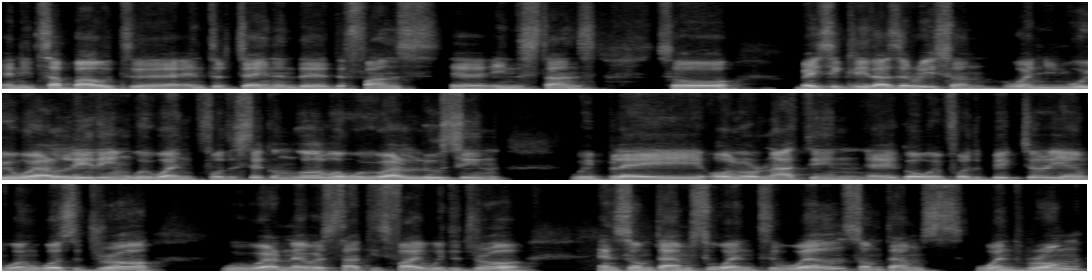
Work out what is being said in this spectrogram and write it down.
and it's about uh, entertaining the the fans uh, in the stands. So basically that's the reason. When we were leading, we went for the second goal. When we were losing, we play all or nothing, uh, going for the victory. And when was a draw, we were never satisfied with the draw. And sometimes went well, sometimes went wrong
